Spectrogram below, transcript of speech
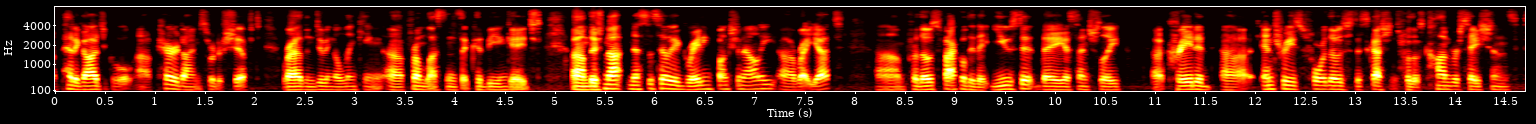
a pedagogical uh, paradigm sort of shift rather than doing a linking uh, from lessons that could be engaged. Um, there's not necessarily a grading functionality uh, right yet. Um, for those faculty that used it, they essentially uh, created uh, entries for those discussions, for those conversations,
